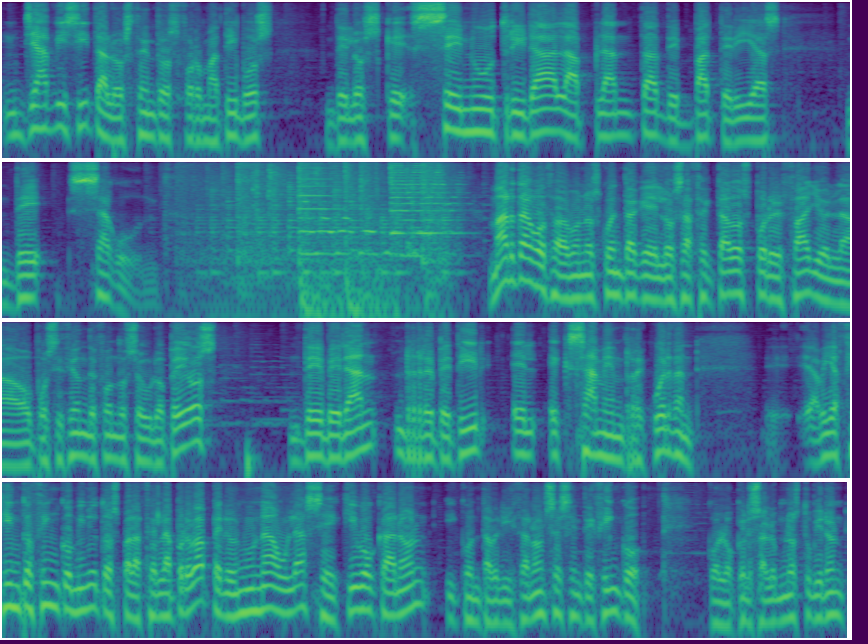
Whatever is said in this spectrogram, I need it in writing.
ya visita los centros formativos de los que se nutrirá la planta de baterías de Sagunt. Marta Gozalvo nos cuenta que los afectados por el fallo en la oposición de fondos europeos deberán repetir el examen. Recuerdan, eh, había 105 minutos para hacer la prueba, pero en un aula se equivocaron y contabilizaron 65, con lo que los alumnos tuvieron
